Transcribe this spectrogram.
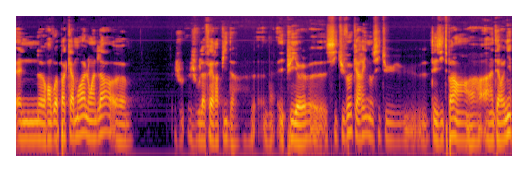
elle ne renvoie pas qu'à moi, loin de là. Euh, je, vous la fais rapide. Et puis, si tu veux, Karine aussi, tu t'hésites pas hein, à intervenir.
